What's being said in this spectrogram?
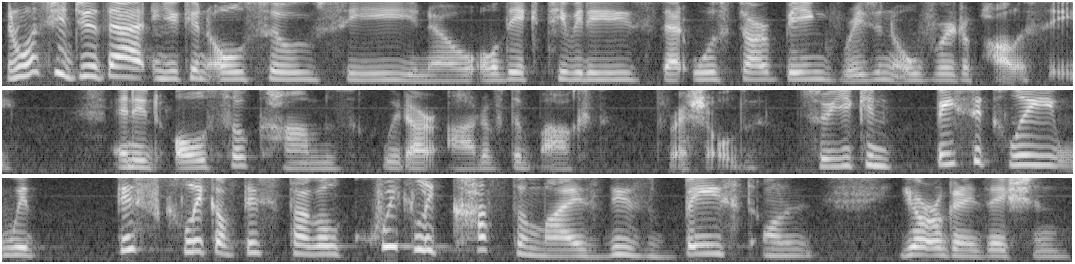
And once you do that, you can also see, you know, all the activities that will start being risen over the policy. And it also comes with our out-of-the-box threshold. So you can basically, with this click of this toggle, quickly customize this based on your organization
